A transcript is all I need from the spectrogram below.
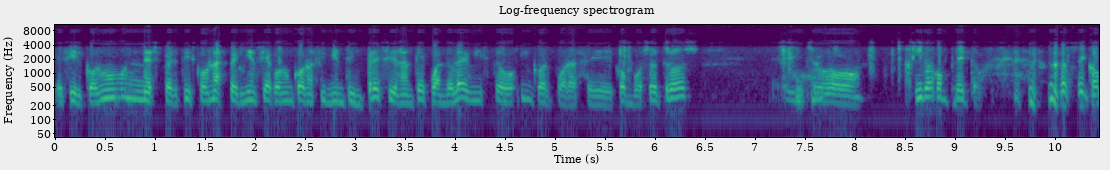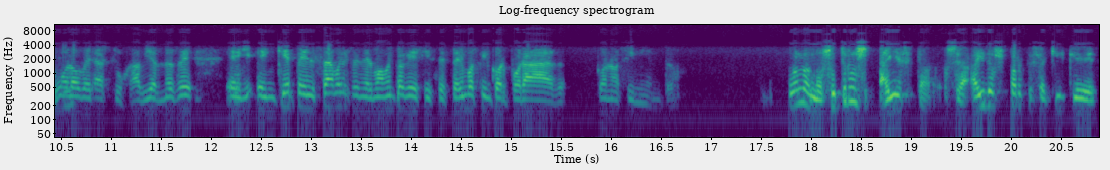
es decir, con un expertise, con una experiencia, con un conocimiento impresionante, cuando la he visto incorporarse con vosotros, he dicho giro completo. no sé cómo lo verás tú, Javier, no sé en, en qué pensabais en el momento que dijiste, tenemos que incorporar conocimiento. Bueno, nosotros, ahí está. O sea, hay dos partes aquí que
